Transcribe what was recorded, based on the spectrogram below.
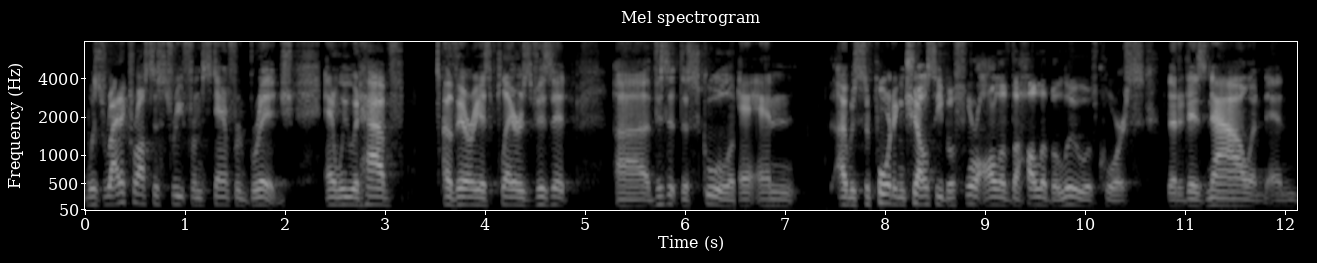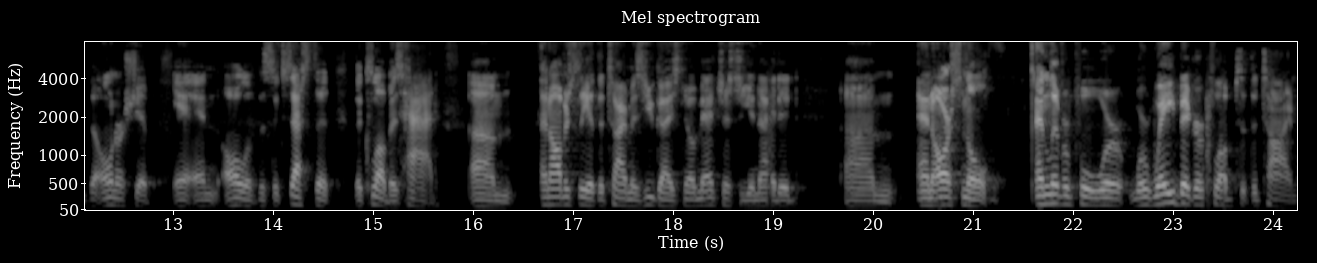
was right across the street from Stamford Bridge, and we would have uh, various players visit uh, visit the school. And, I was supporting Chelsea before all of the hullabaloo, of course, that it is now, and and the ownership and, and all of the success that the club has had. Um, and obviously, at the time, as you guys know, Manchester United um, and Arsenal and Liverpool were were way bigger clubs at the time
